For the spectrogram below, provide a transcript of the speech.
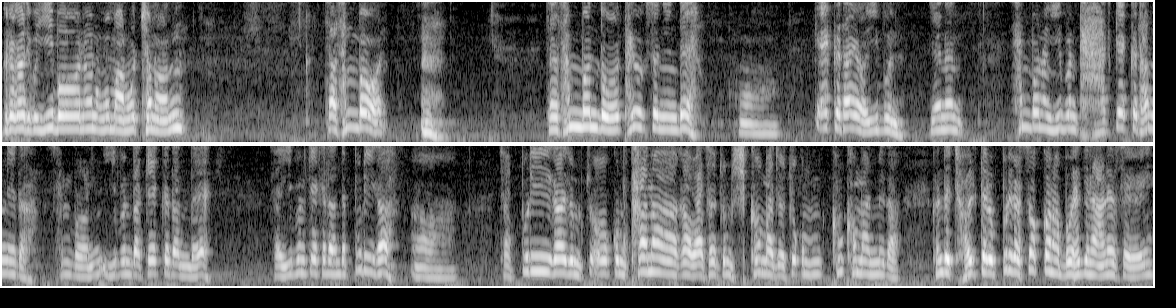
그래가지고 2번은 5만 5천 원. 자 3번. 자 3번도 태극선인데 어, 깨끗해요. 2분. 얘는 3번은 2분 다 깨끗합니다. 3번 2분 다 깨끗한데 자 2분 깨끗한데 뿌리가 어, 자 뿌리가 좀 조금 탄화가 와서 좀 시커마죠. 조금 컴컴합니다. 근데 절대로 뿌리가 썩거나 뭐 하지는 않았어요.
